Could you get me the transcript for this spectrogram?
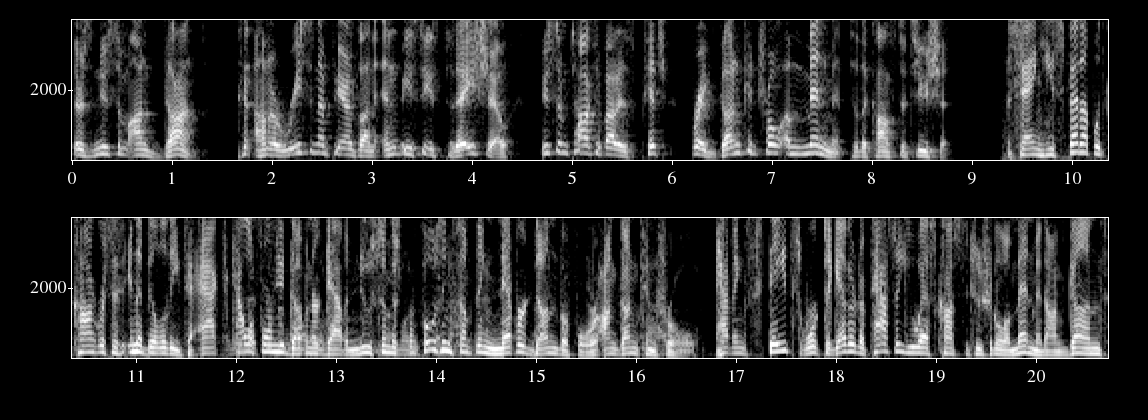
there's Newsom on guns. And on a recent appearance on NBC's Today Show, Newsom talked about his pitch for a gun control amendment to the Constitution. Saying he's fed up with Congress's inability to act, California Governor Gavin Newsom is proposing something never done before on gun control, having states work together to pass a U.S. constitutional amendment on guns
